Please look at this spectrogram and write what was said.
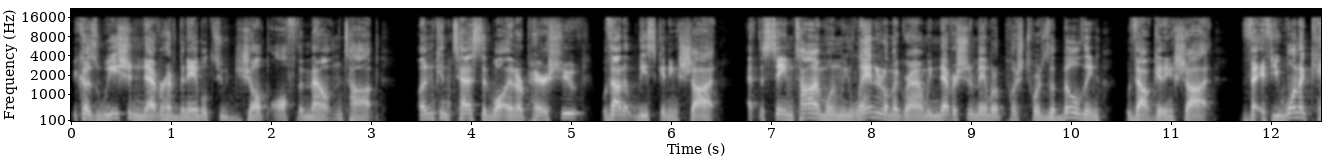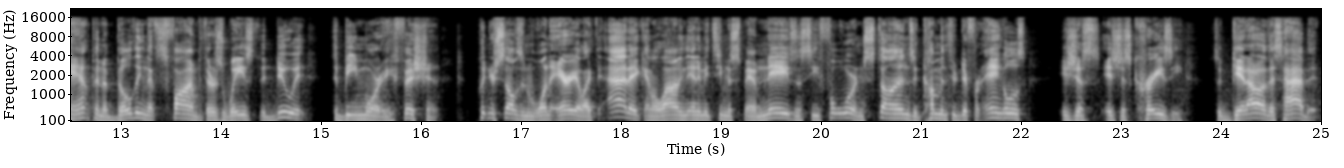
because we should never have been able to jump off the mountaintop uncontested while in our parachute without at least getting shot. At the same time, when we landed on the ground, we never should have been able to push towards the building without getting shot. That if you want to camp in a building, that's fine, but there's ways to do it to be more efficient. Putting yourselves in one area like the attic and allowing the enemy team to spam nades and C4 and stuns and coming through different angles is just it's just crazy. So get out of this habit.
